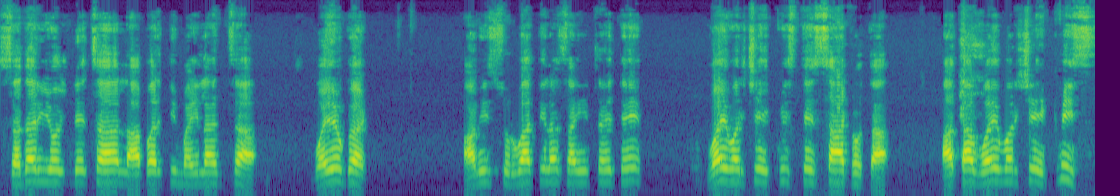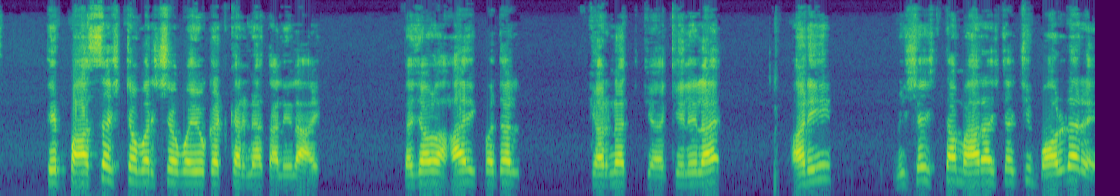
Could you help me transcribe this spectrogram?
सदर योजनेचा लाभार्थी महिलांचा वयोगट आम्ही सुरुवातीला सांगितलंय ते वय वर्ष एकवीस ते साठ होता. आता वय वर्ष एकवीस ते पासष्ट वर्ष वयोगट करण्यात आलेला आहे. त्याच्यामुळे हा एक बदल करण्यात के- केलेला आहे. आणि विशेषतः महाराष्ट्राची बॉर्डर आहे.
